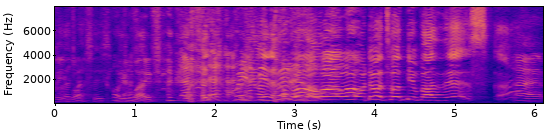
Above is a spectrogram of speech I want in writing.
Wait, College what? essays? College Wait, what? essays? That's- Wait a minute. Whoa whoa whoa! No one told me about this. Uh,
